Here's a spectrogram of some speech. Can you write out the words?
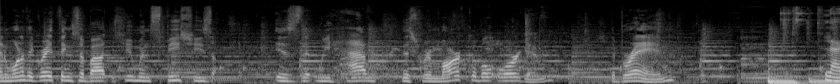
And one of the great things about human species is that we have this remarkable organ, the brain. La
